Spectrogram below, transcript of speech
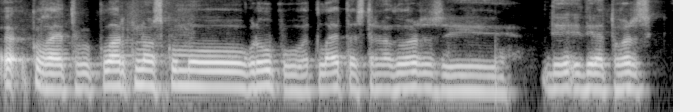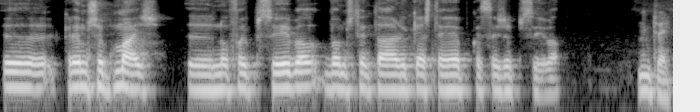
Uh, correto. Claro que nós, como grupo, atletas, treinadores e, e diretores, uh, queremos sempre mais. Uh, não foi possível, vamos tentar que esta época seja possível. Muito bem.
